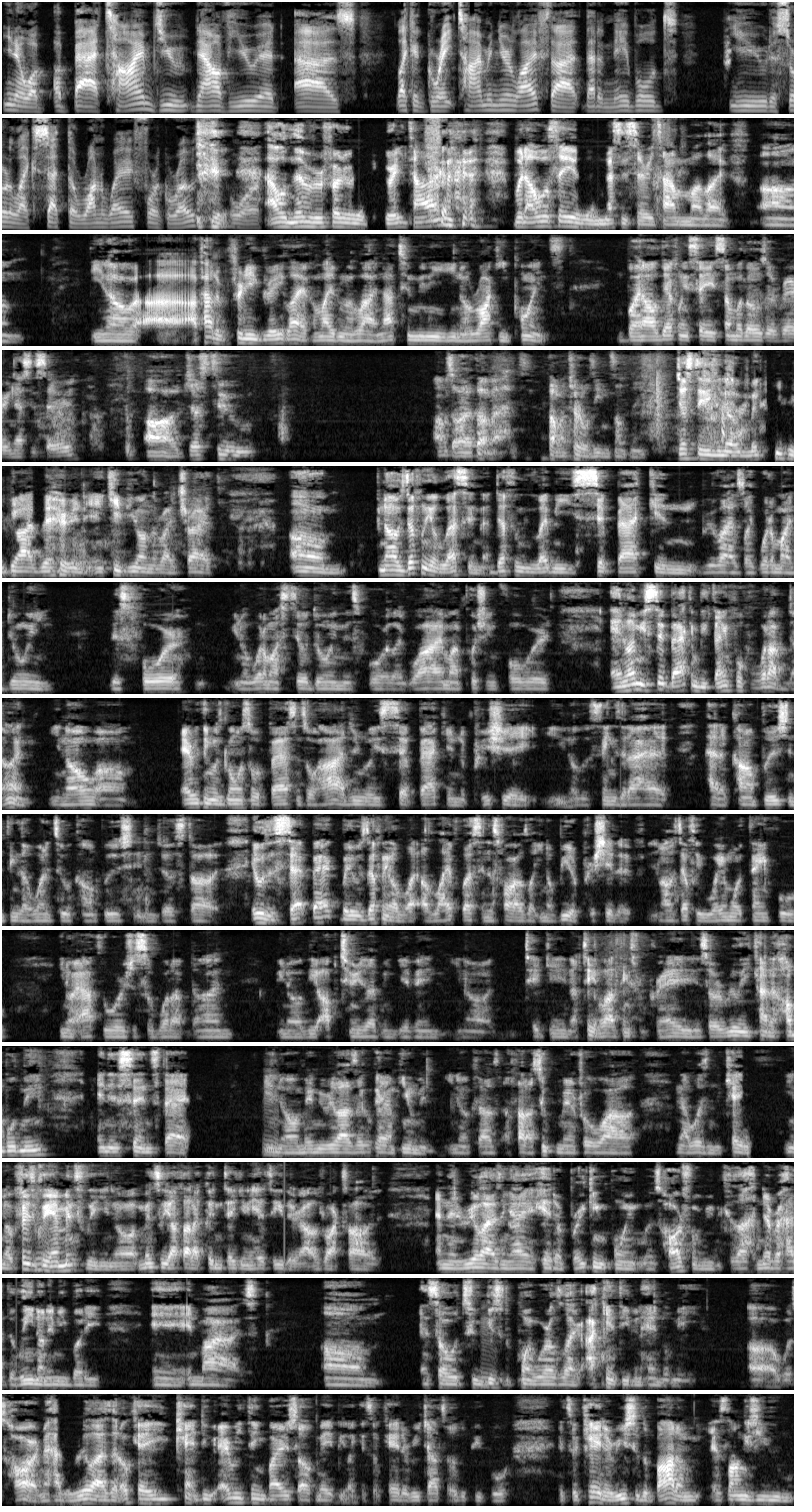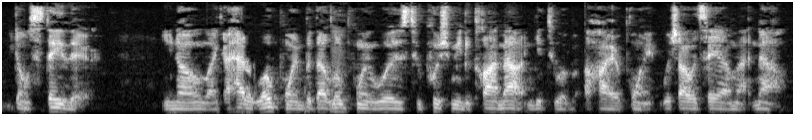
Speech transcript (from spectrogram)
you know, a, a bad time? Do you now view it as like a great time in your life that that enabled you to sort of like set the runway for growth? Or I will never refer to it as a great time, but I will say it's a necessary time in my life. Um, you know, uh, I've had a pretty great life. I'm not even gonna lie. Not too many, you know, rocky points, but I'll definitely say some of those are very necessary. Uh, just to I'm sorry, I thought my I thought my turtle was eating something. Just to you know make keep you drive there and, and, keep you on the right track. Um, no, it was definitely a lesson. That definitely let me sit back and realize like, what am I doing this for? You know, what am I still doing this for? Like, why am I pushing forward? And let me sit back and be thankful for what I've done. You know, um, everything was going so fast and so high. I didn't really sit back and appreciate, you know, the things that I had had accomplished and things I wanted to accomplish. And just, uh, it was a setback, but it was definitely a, a life lesson as far as like, you know, be appreciative. You know, I was definitely way more thankful, you know, afterwards just of what I've done, you know, the opportunity I've been given, you know, taking, I've taken a lot of things for granted. And so it really kind of humbled me in the sense that, you mm. know, made me realize like, okay, I'm human, you know, cause I, was, I thought I was Superman for a while and that wasn't the case you know, physically mm. and mentally. You know, mentally, I thought I couldn't take any hits either. I was rock solid. And then realizing I hit a breaking point was hard for me because I had never had to lean on anybody in, in my eyes. Um, and so to mm. get to the point where I was like, I can't even handle me, uh, was hard. And I had to realize that, okay, you can't do everything by yourself, maybe. Like, it's okay to reach out to other people. It's okay to reach to the bottom as long as you don't stay there. You know, like I had a low point, but that low mm. point was to push me to climb out and get to a, a higher point, which I would say I'm at now.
